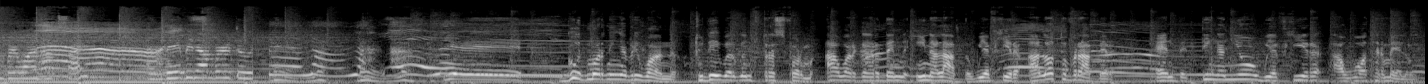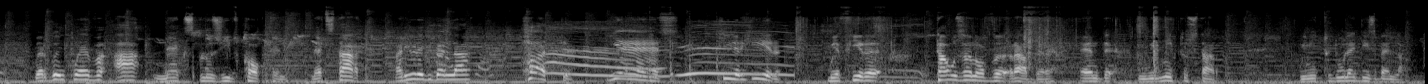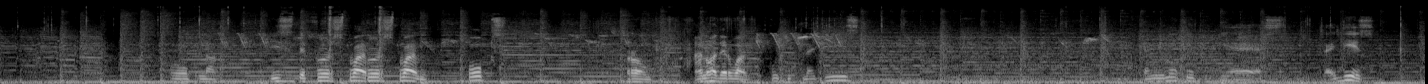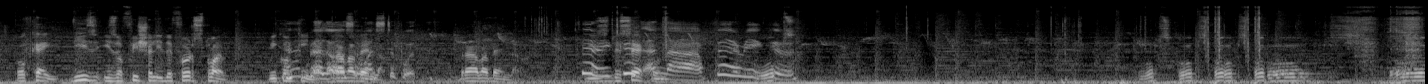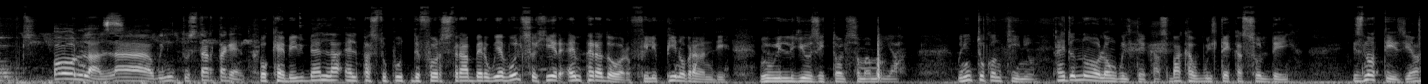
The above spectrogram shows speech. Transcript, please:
number one outside. And baby number two. Yay! Good morning everyone! Today we are going to transform our garden in a lab. We have here a lot of rubber and Tingagno we have here a watermelon. We are going to have a, an explosive cocktail. Let's start. Are you ready Bella? Hot! Yes! Here, here! We have here thousand of rubber and we will need to start. We need to do like this Bella. Opla. This is the first one. First one. Oops. Wrong. Another one. Put it like this. Can we make it? Yes. Like this. Okay, this is officially the first one. We continue. Bella Brava Bella. wants to put. Brava Bella. Very this is the good, second. Anna. Very Oops. good. Oops, oops, oops, oops. Oops. Oh la la, we need to start again. Okay, baby Bella, help us to put the first rubber. We have also here Emperador, Filippino brandy. We will use it also, Mamma Mia. We need to continue. I don't know how long will take us. Backup will take us all day. It's not easy, huh?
